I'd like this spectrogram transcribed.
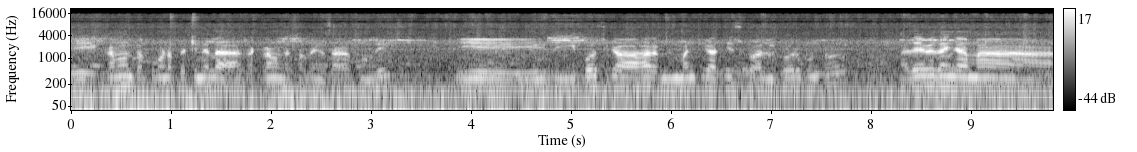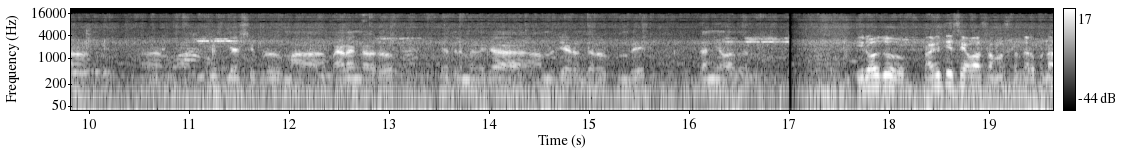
ఈ క్రమం తప్పకుండా ప్రతి నెల సక్రమంగా సవ్యంగా సాగుతుంది. ఈ ఇది ఈ పౌష్టికాహారాన్ని మంచిగా తీసుకోవాలని కోరుకుంటూ అదేవిధంగా మా మా చీఫ్ గెస్ట్ ఇప్పుడు మా మేడం గారు చేతుల మీదుగా అందజేయడం జరుగుతుంది. ధన్యవాదాలు. ఈరోజు ప్రగతి సేవా సంస్థ తరఫున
